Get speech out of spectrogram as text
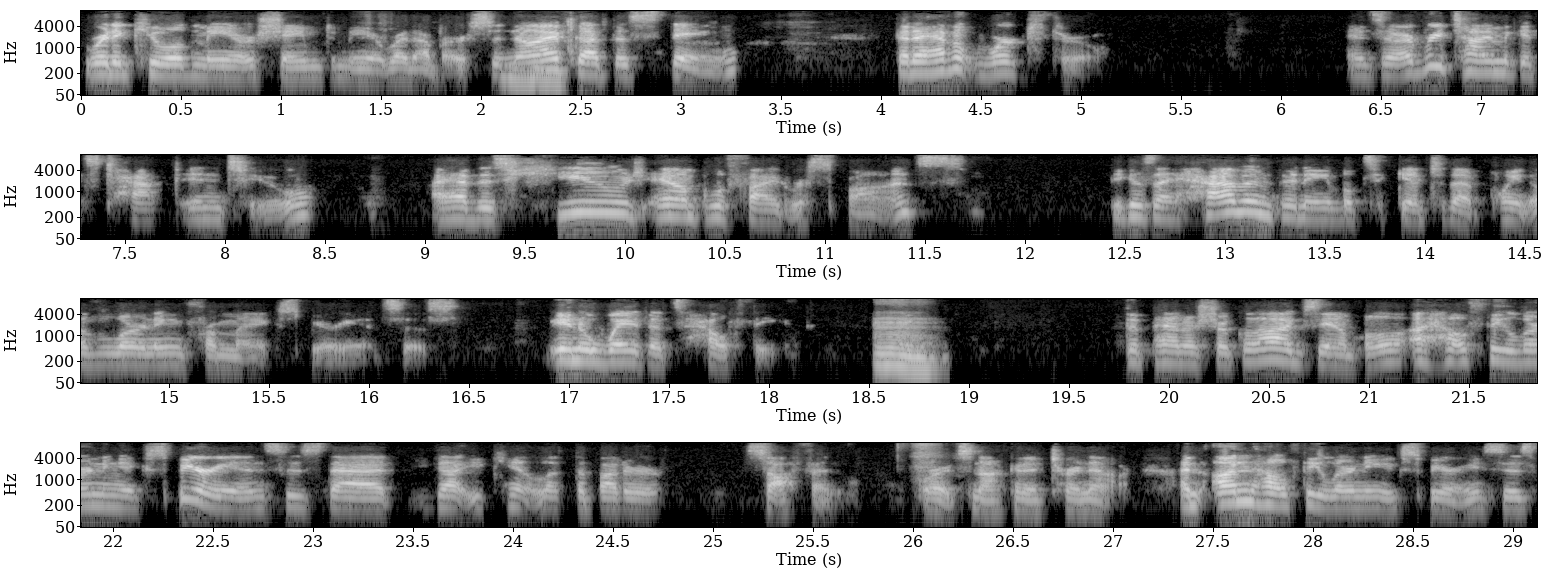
ridiculed me or shamed me or whatever. So now Mhm. I've got this thing that I haven't worked through. And so every time it gets tapped into, I have this huge amplified response because I haven't been able to get to that point of learning from my experiences in a way that's healthy Mm. the pain au chocolat example, a healthy learning experience is that you got you can't let the butter soften or it's not going to turn out. An unhealthy learning experience is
